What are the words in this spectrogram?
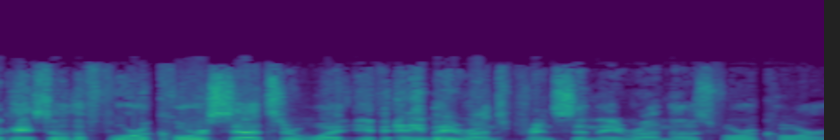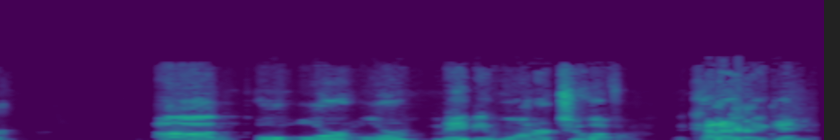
Okay, so the four core sets are what if anybody runs Princeton, they run those four core. Um, or, or, or maybe one or two of them. It kind of okay. again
